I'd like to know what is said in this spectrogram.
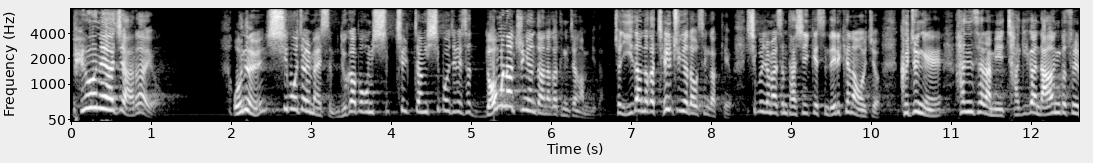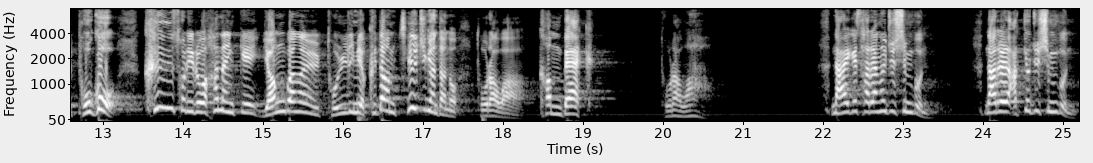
표현해야지 알아요. 오늘 15절 말씀, 누가복음 17장 15절에서 너무나 중요한 단어가 등장합니다. 전 이 단어가 제일 중요하다고 생각해요. 15절 말씀 다시 읽겠습니다. 이렇게 나오죠. 그 중에 한 사람이 자기가 낳은 것을 보고 큰 소리로 하나님께 영광을 돌리며 그 다음 제일 중요한 단어, 돌아와. come back. 돌아와. 나에게 사랑을 주신 분, 나를 아껴주신 분,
